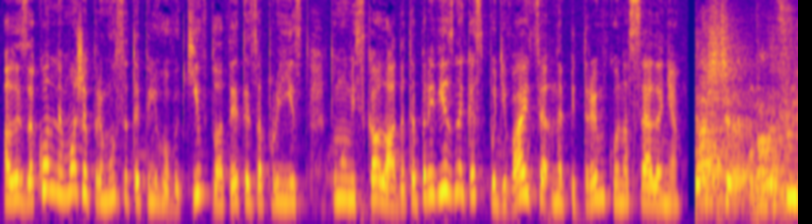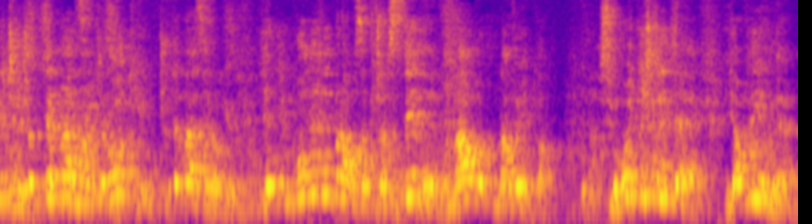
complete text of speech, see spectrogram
Але закон не може примусити пільговиків платити за проїзд. Тому міська влада та перевізники сподіваються на підтримку населення. Я ще працюючи 14 років, 14 років, я ніколи не брав запчастини в набор на виплат. Сьогоднішній день я в Рівне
